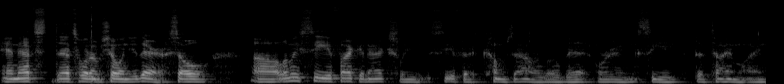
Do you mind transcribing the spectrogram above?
and that's that's what I'm showing you there. So uh, let me see if I can actually see if that comes out a little bit, or you can see the timeline.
